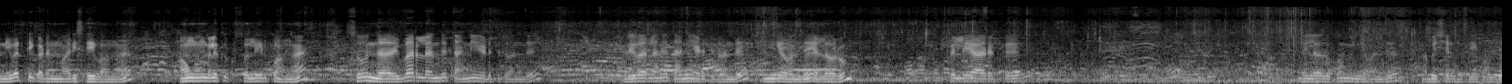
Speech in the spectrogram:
நிவர்த்தி கடன் மாதிரி செய்வாங்க. அவங்கவுங்களுக்கு சொல்லியிருப்பாங்க. ஸோ இந்த ரிவர்லேருந்து தண்ணி எடுத்துகிட்டு வந்து ரிவர்லேருந்து தண்ணி எடுத்துகிட்டு வந்து இங்கே வந்து எல்லோரும் பிள்ளையாருக்கு எல்லோருக்கும் இங்கே வந்து அபிஷேகம் செய்வாங்க.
